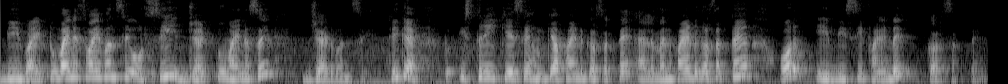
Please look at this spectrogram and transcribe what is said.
b y two minus y one से और c z two minus z one से. ठीक है? तो इस तरीके से हम क्या फाइंड कर सकते हैं? एल फाइंड कर सकते हैं और ए बी सी फाइंड कर सकते हैं.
